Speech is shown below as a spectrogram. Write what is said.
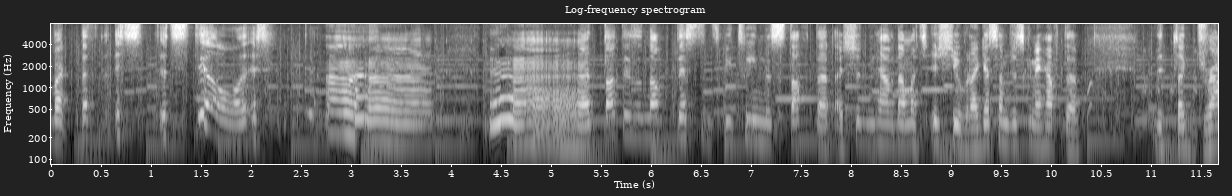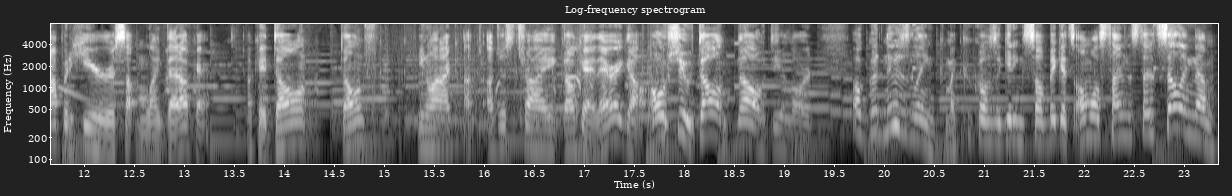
but the, it's it's still it's. Uh, uh, I thought there's enough distance between the stuff that I shouldn't have that much issue, but I guess I'm just gonna have to like drop it here or something like that. Okay, okay, don't don't you know what, I, will just try... Okay, there we go. Oh shoot, don't! No, dear lord. Oh, good news, Link! My Cuccos are getting so big it's almost time to start selling them!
